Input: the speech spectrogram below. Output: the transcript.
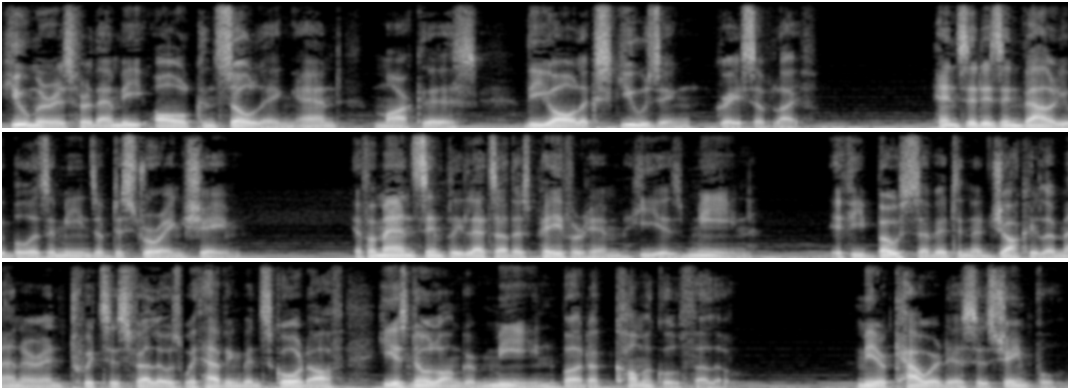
Humor is for them the all consoling and, mark this, the all excusing grace of life. Hence, it is invaluable as a means of destroying shame. If a man simply lets others pay for him, he is mean. If he boasts of it in a jocular manner and twits his fellows with having been scored off, he is no longer mean, but a comical fellow. Mere cowardice is shameful.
